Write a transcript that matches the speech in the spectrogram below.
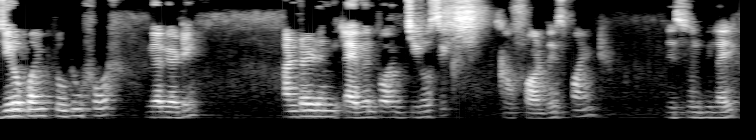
0.224 we are getting 111.06 so for this point this will be like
